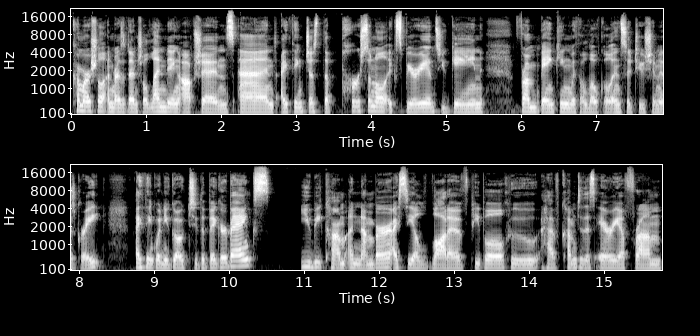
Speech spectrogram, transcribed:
commercial and residential lending options. And I think just the personal experience you gain from banking with a local institution is great. I think when you go to the bigger banks, you become a number. I see a lot of people who have come to this area from,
